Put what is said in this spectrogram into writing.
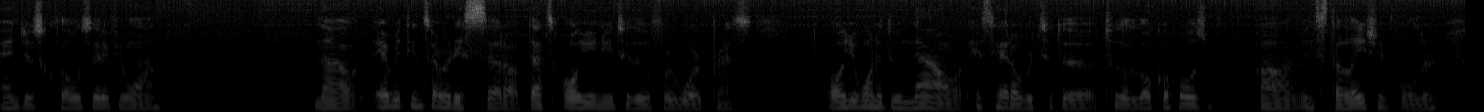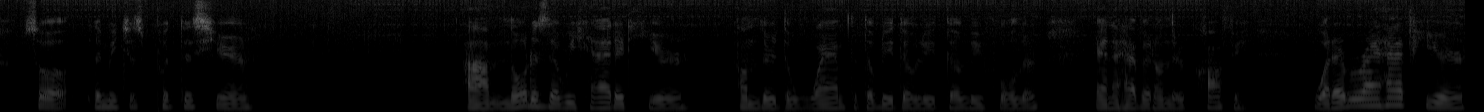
and just close it if you want. Now everything's already set up. That's all you need to do for WordPress. All you want to do now is head over to the to the localhost um, installation folder. So let me just put this here. Um, notice that we had it here under the WAMP the www folder and I have it under coffee. Whatever I have here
